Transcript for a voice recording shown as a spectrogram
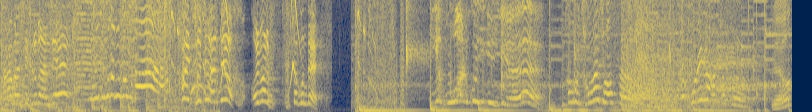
사람한테 그러면 안 돼? 우리 하는 거보다 헐 쳐주면 안 돼요 얼마나 비싼 건데 이게 뭐 하는 거야 이게 이게 방금 정말 좋았어요. 진짜 고릴라 같았어요. 그래요?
